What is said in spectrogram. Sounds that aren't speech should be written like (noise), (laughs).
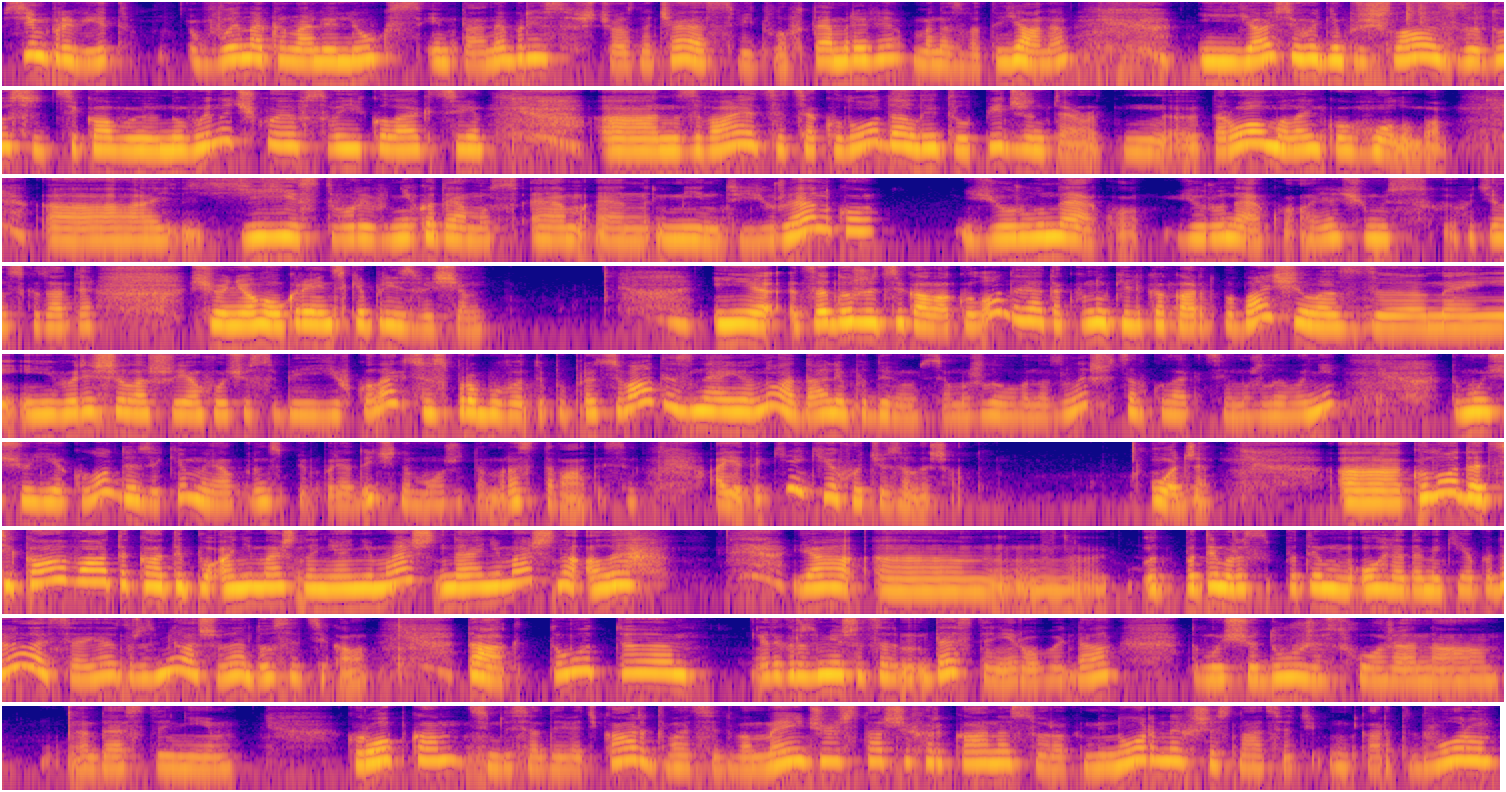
Всім привіт! Ви на каналі Lux in Tenebris, що означає світло в темряві. Мене звати Яна. І я сьогодні прийшла з досить цікавою новиночкою в своїй колекції. А, називається ця колода Little Pigeon Tarot, Таро маленького голуба. А, її створив Нікодемус М.Н. Мінт Юренко. Юрунеко. Юрунеко. А я чомусь хотіла сказати, що у нього українське прізвище. І це дуже цікава колода. Я так ну, кілька карт побачила з неї і вирішила, що я хочу собі її в колекцію, спробувати попрацювати з нею. Ну а далі подивимося, можливо, вона залишиться в колекції, можливо, ні. Тому що є колоди, з якими я, в принципі, періодично можу там розставатися. А є такі, які я хочу залишати. Отже, колода цікава, така, типу, анімешна, не анімеш, не анімешна, але. Я е, по тим по тим оглядам, які я подивилася, я зрозуміла, що вона досить цікава. Так, тут е, я так розумію, що це Destiny робить, да? тому що дуже схожа на Destiny коробка, 79 карт, 22 мейджор старших аркана, 40 мінорних, 16 карт двору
